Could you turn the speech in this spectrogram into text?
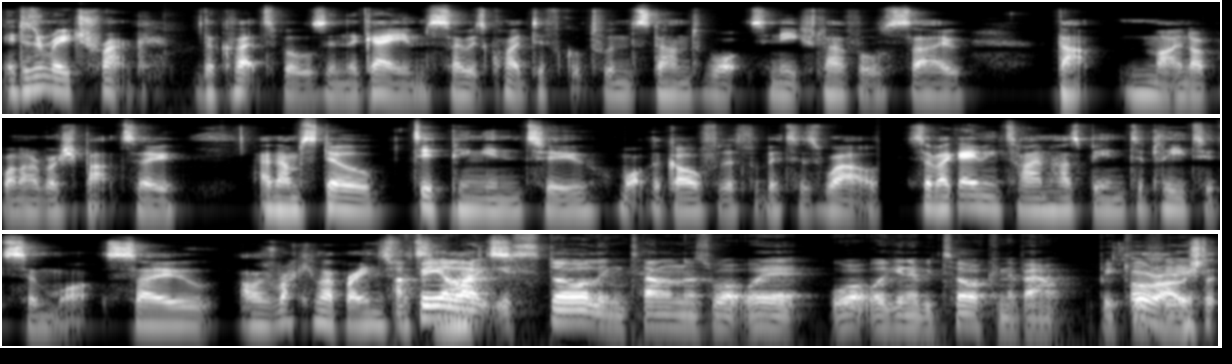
it doesn't really track the collectibles in the game, so it's quite difficult to understand what's in each level. So that might not want to rush back to. And I'm still dipping into what the golf for a little bit as well. So my gaming time has been depleted somewhat. So I was racking my brains for I feel like tonight. you're stalling, telling us what we're what we're going to be talking about. Because All right, you- shall,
